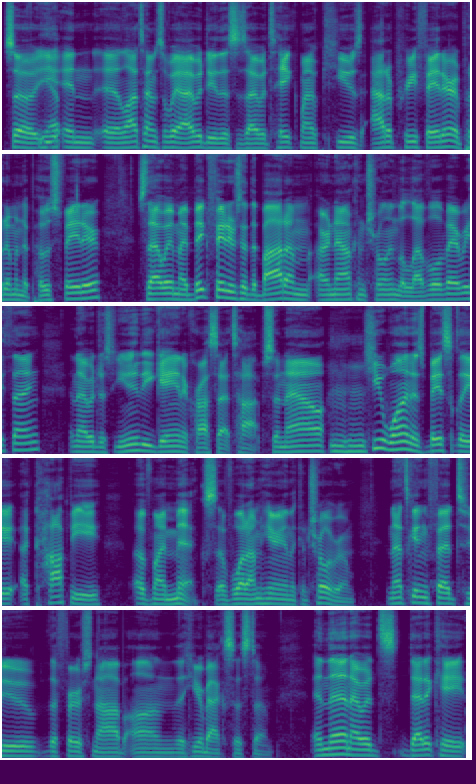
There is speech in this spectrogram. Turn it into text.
So, Yep. and a lot of times the way I would do this is I would take my cues out of pre fader and put them into post fader. So that way my big faders at the bottom are now controlling the level of everything. And I would just unity gain across that top. So now mm-hmm. Q1 is basically a copy of my mix of what I'm hearing in the control room. And that's getting fed to the first knob on the hearback system. And then I would dedicate,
